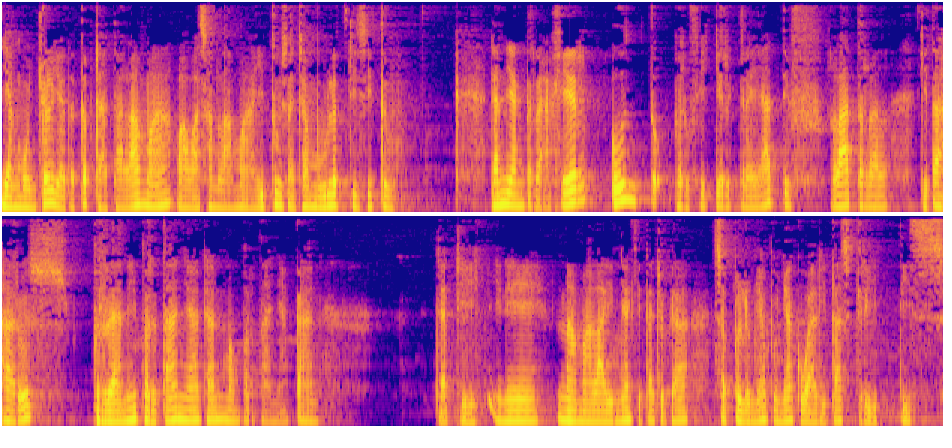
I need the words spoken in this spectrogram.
Yang muncul ya tetap data lama, wawasan lama. Itu saja bulat di situ. Dan yang terakhir, untuk berpikir kreatif, lateral, kita harus berani bertanya dan mempertanyakan. Jadi ini nama lainnya kita juga sebelumnya punya kualitas kritis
